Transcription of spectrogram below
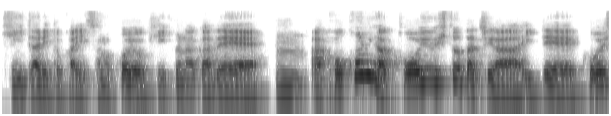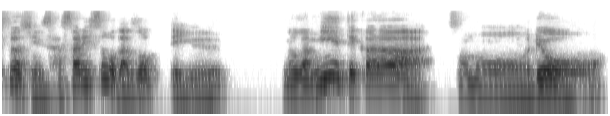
聞いたりとか、その声を聞く中で、うん。あ、ここにはこういう人たちがいて、こういう人たちに刺さりそうだぞっていうのが見えてから、その量を、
